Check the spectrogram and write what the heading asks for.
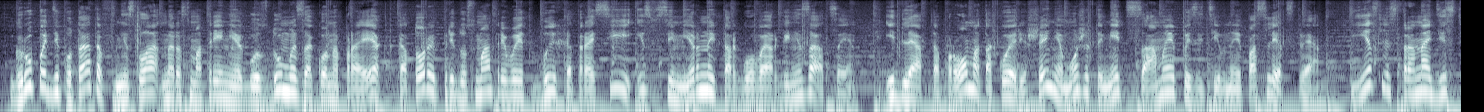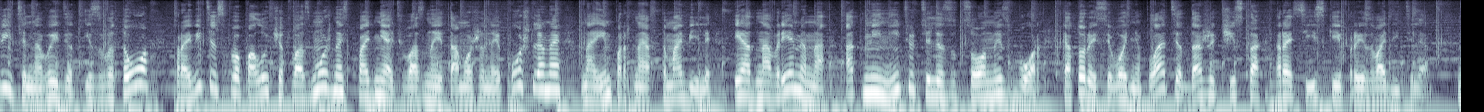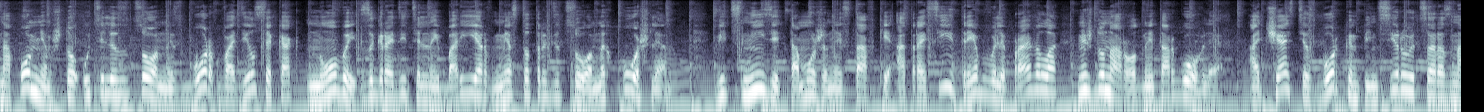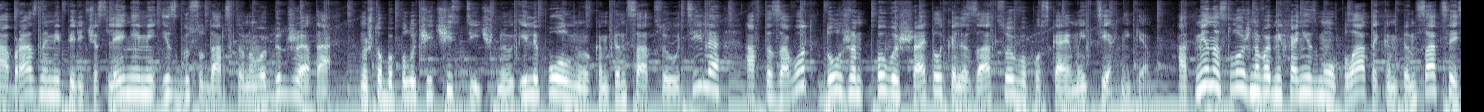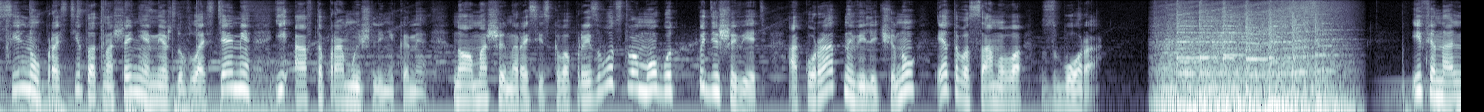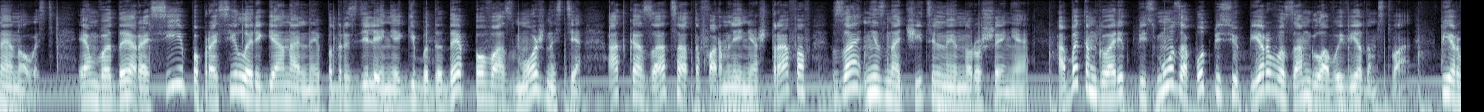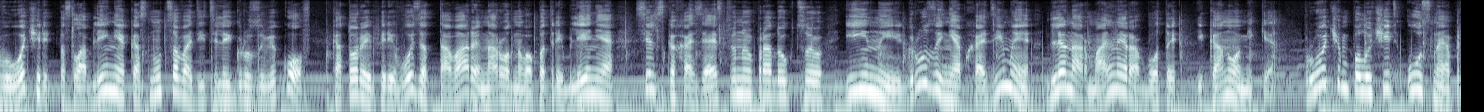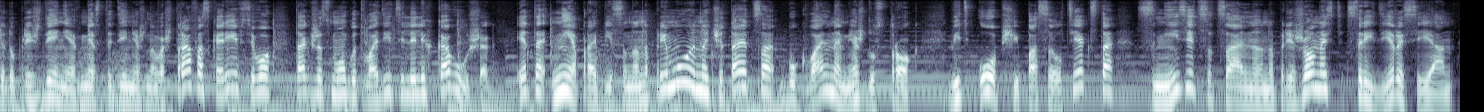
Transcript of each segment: Группа депутатов внесла на рассмотрение Госдумы законопроект, который предусматривает выход России из Всемирной торговой организации. И для автопрома такое решение может иметь самые позитивные последствия. Если страна действительно выйдет из ВТО, правительство получит возможность поднять ввозные таможенные пошлины на импортные автомобили и одновременно отменить утилизационный сбор, который сегодня платят даже чисто российские производители. Напомним, что утилизационный сбор вводился как новый заградительный барьер вместо традиционных пошлин. Ведь снизить таможенные ставки от России требовали правила международной торговли. Отчасти сбор компенсируется разнообразными перечислениями из государственного бюджета, но чтобы получить частичную или полную компенсацию утиля, автозавод должен повышать локализацию выпускаемой техники. Отмена сложного механизма уплаты компенсации сильно упростит отношения между властями и автопромышленниками, ну а машины российского производства могут подешеветь, аккуратно величину этого самого сбора. И финальная новость. МВД России попросила региональные подразделения ГИБДД по возможности отказаться от оформления штрафов за незначительные нарушения. Об этом говорит письмо за подписью первого замглавы ведомства. В первую очередь послабления коснутся водителей грузовиков, которые перевозят товары народного потребления, сельскохозяйственную продукцию и иные грузы, необходимые для нормальной работы экономики. Впрочем, получить устное предупреждение вместо денежного штрафа, скорее всего, также смогут водители легковушек. Это не прописано напрямую, но читается буквально между строк. Ведь общий посыл текста — снизить социальную напряженность среди россиян.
